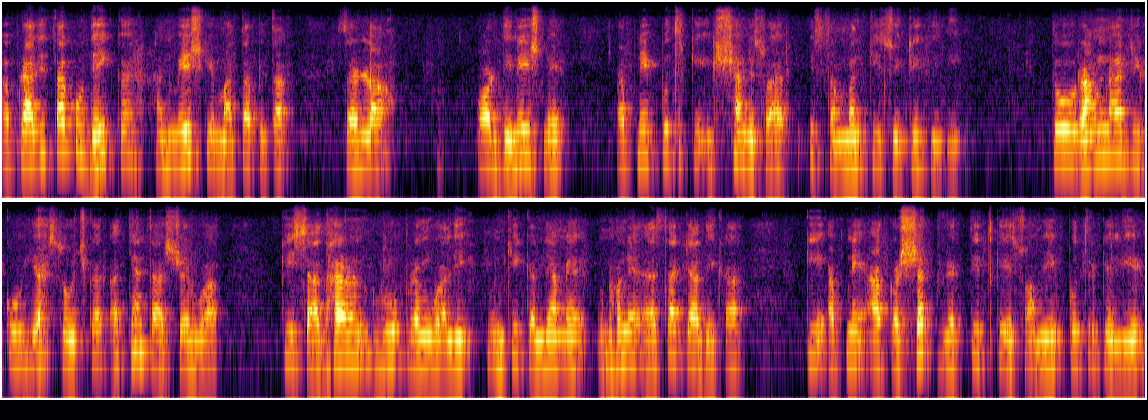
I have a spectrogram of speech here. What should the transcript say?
अपराजिता को देखकर हनमेश के माता पिता सरला और दिनेश ने अपने पुत्र की इच्छा अनुसार इस संबंध की स्वीकृति दी। तो रामनाथ जी को यह सोचकर अत्यंत आश्चर्य हुआ कि साधारण रूप रंग वाली उनकी कन्या में उन्होंने ऐसा क्या देखा कि अपने आकर्षक व्यक्तित्व के स्वामी पुत्र के लिए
